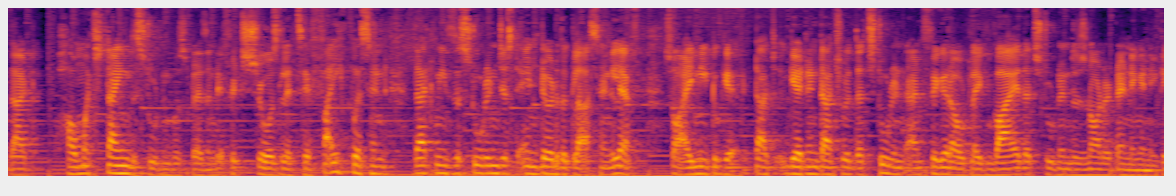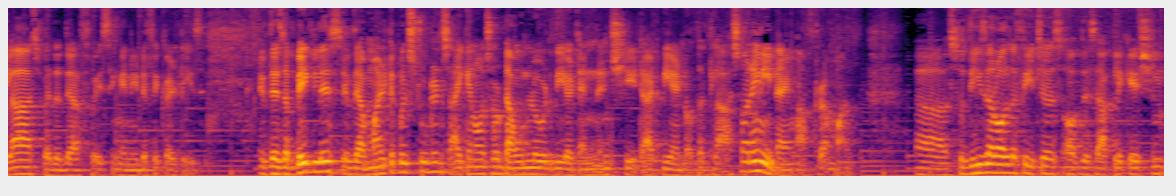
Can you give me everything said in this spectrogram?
that how much time the student was present. If it shows let's say 5%, that means the student just entered the class and left. So I need to get touch get in touch with that student and figure out like why that student is not attending any class, whether they are facing any difficulties. If there's a big list, if there are multiple students, I can also download the attendance sheet at the end of the class or any time after a month. Uh, so these are all the features of this application.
